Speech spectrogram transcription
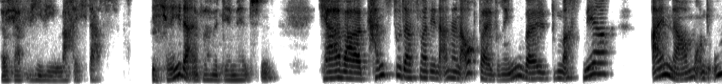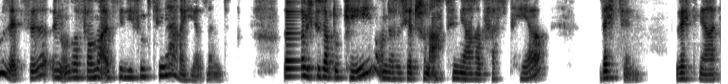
Da habe ich gesagt, wie, wie mache ich das? Ich rede einfach mit den Menschen. Ja, aber kannst du das mal den anderen auch beibringen? Weil du machst mehr Einnahmen und Umsätze in unserer Firma, als die, die 15 Jahre hier sind. Da habe ich gesagt, okay, und das ist jetzt schon 18 Jahre fast her, 16, 16 Jahre.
